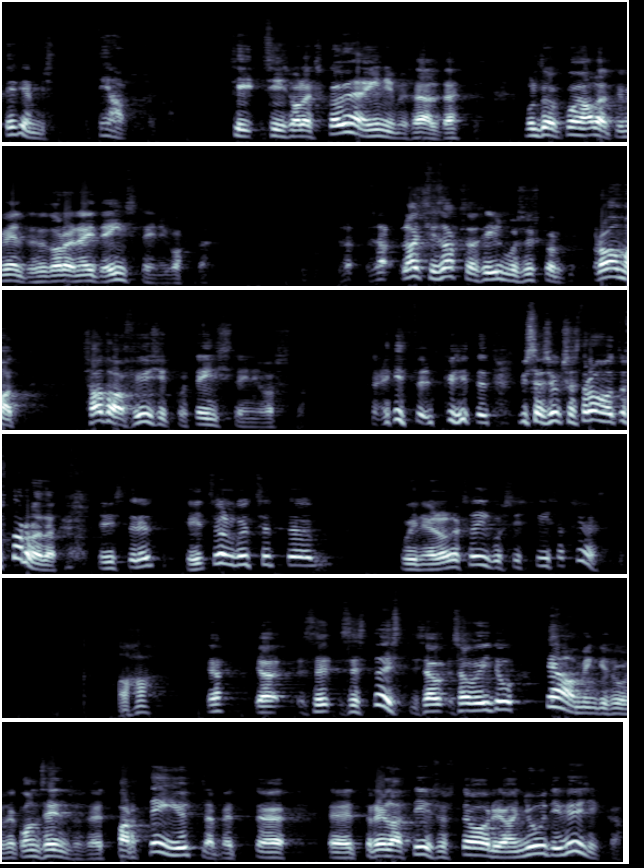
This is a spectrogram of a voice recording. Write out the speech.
tegemist teadusega, siis, siis oleks ka ühe inimese hääl tähtis mul tuleb kohe alati meelde see tore näide Einsteini kohta. Natsi-Saksas ilmus ükskord raamat Sada füüsikut Einsteini vastu. Einsteinilt küsiti, et mis sa siuksest raamatust arvad? Einstein kiitis õlgu, ütles, et äh, kui neil oleks õigus, siis piisaks ühestki. ahah jah, ja see, sest tõesti, sa, sa võid ju teha mingisuguse konsensuse, et partei ütleb, et, et relatiivsusteooria on juudi füüsika.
